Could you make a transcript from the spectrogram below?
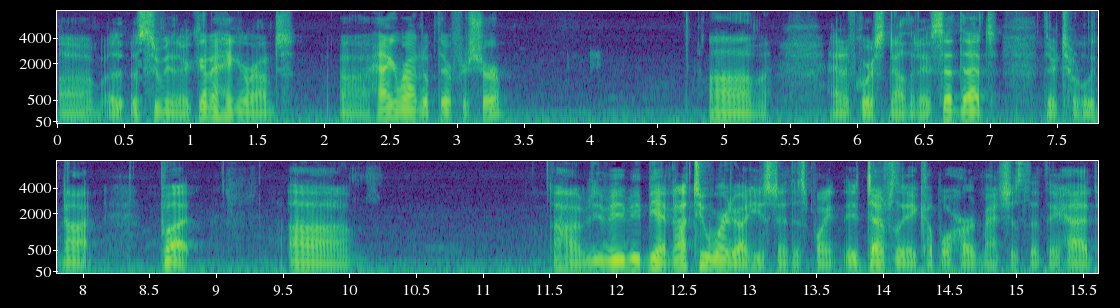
um, assuming they're gonna hang around uh, hang around up there for sure. Um, and of course, now that I've said that, they're totally not. But um, uh, yeah, not too worried about Houston at this point. It, definitely a couple hard matches that they had.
